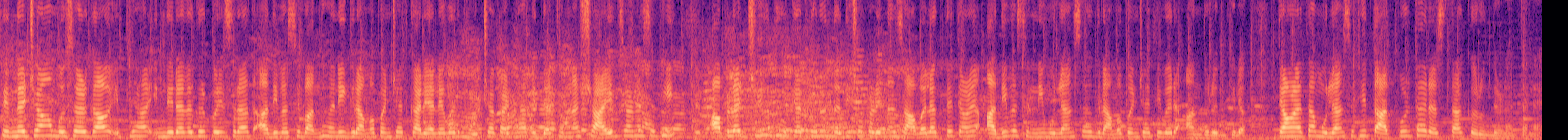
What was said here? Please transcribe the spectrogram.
सिन्नरच्या मुसळगाव इथल्या इंदिरानगर परिसरात आदिवासी बांधवांनी ग्रामपंचायत कार्यालयावर मोर्चा काढला. विद्यार्थ्यांना शाळेत जाण्यासाठी आपला जीव धोक्यात घालून नदीच्या कडेनं जावं लागतं. त्यामुळे आदिवासींनी मुलांसह ग्रामपंचायतीवर आंदोलन केलं. त्यामुळे आता मुलांसाठी तात्पुरता रस्ता करून देण्यात आलाय.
